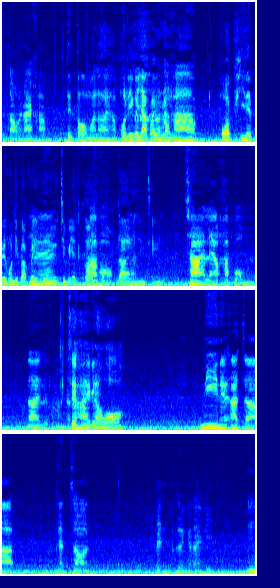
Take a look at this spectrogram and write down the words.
ติดต่อมาได้ครับติดต่อมาได้ครับเพราะนี่ก็อยากไปเหมือนกันครับ เพราะว่าพี่เนี่ยเป็นคนที่แบบไม่ดูแน่ GPS ก็ครับผม ได้นะจริง ใช่แล้วครับผมได้เลยประมาณๆเสียหายอีกแล้วเหรอ นี่เนี่ยอาจจะเดี๋ยวจอดเป็นเพื่อนก็ได้พี่ อืม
